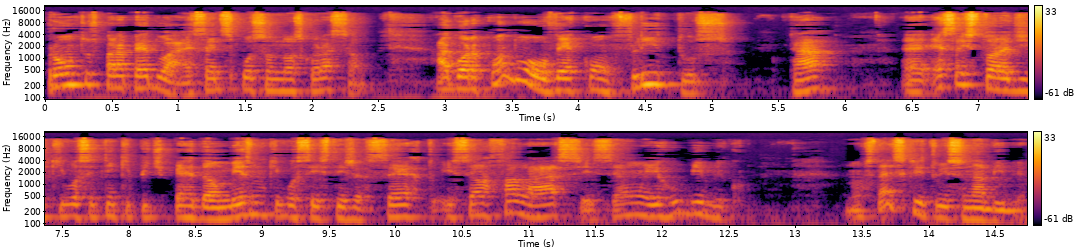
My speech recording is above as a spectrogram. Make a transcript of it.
prontos para perdoar. Essa é a disposição do nosso coração. Agora, quando houver conflitos, tá? É, essa história de que você tem que pedir perdão mesmo que você esteja certo, isso é uma falácia, isso é um erro bíblico. Não está escrito isso na Bíblia.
